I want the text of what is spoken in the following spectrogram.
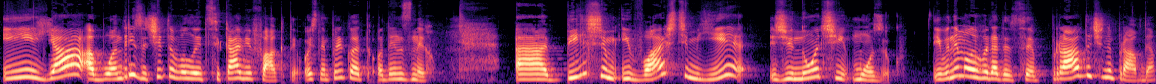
І я або Андрій зачитували цікаві факти. Ось, наприклад, один з них. А, більшим і важчим є жіночий мозок. І вони мали вгадати, це правда чи неправда.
